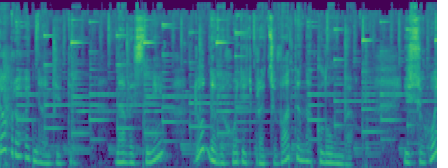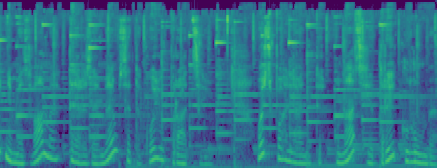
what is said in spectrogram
Доброго дня, діти! Навесні люди виходять працювати на клумбах. І сьогодні ми з вами теж займемося такою працею. Ось погляньте, у нас є три клумби.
